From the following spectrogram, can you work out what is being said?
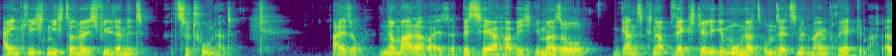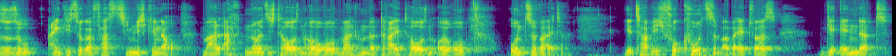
eigentlich nicht sonderlich viel damit zu tun hat. Also, normalerweise, bisher habe ich immer so ganz knapp sechsstellige Monatsumsätze mit meinem Projekt gemacht. Also so eigentlich sogar fast ziemlich genau. Mal 98.000 Euro, mal 103.000 Euro und so weiter. Jetzt habe ich vor kurzem aber etwas geändert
